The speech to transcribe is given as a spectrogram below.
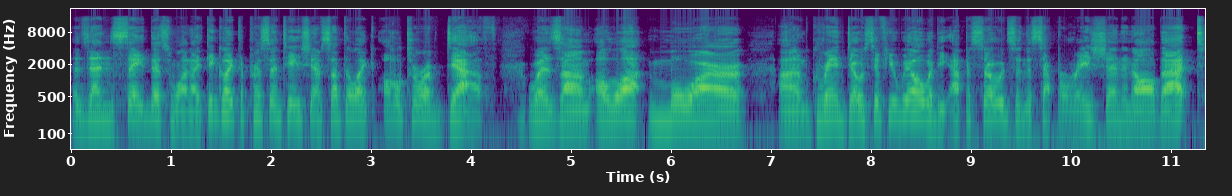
than, say, this one. I think, like, the presentation of something like Altar of Death was um, a lot more um, grandiose, if you will, with the episodes and the separation and all that.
